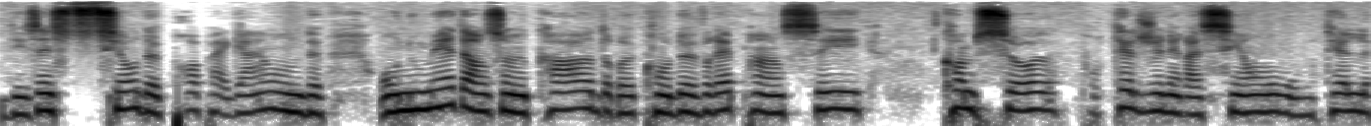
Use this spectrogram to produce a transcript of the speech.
des institutions de propagande, on nous met dans un cadre qu'on devrait penser comme ça pour telle génération ou telle.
